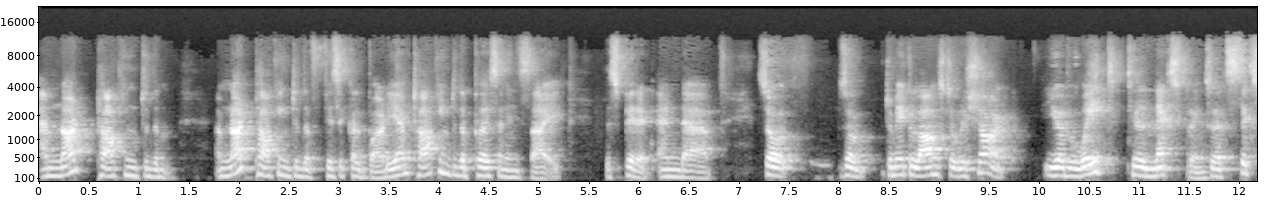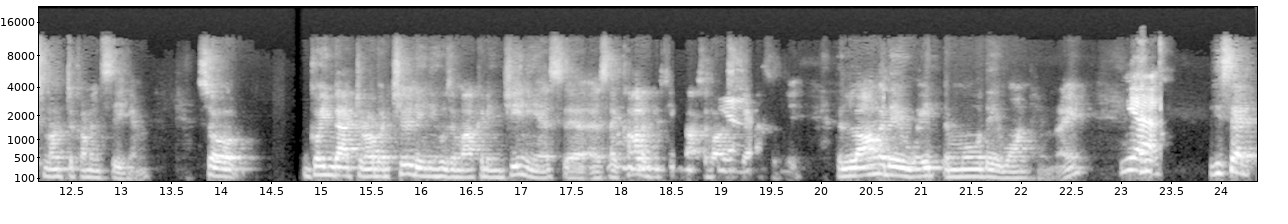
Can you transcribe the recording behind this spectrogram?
I'm not talking to them, I'm not talking to the physical body, I'm talking to the person inside, the spirit. And uh, so, so to make a long story short, you have to wait till next spring. So that's six months to come and see him. So going back to Robert Cialdini, who's a marketing genius, uh, a psychologist, he talks about yeah. scarcity the longer they wait, the more they want him, right? Yeah. He said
